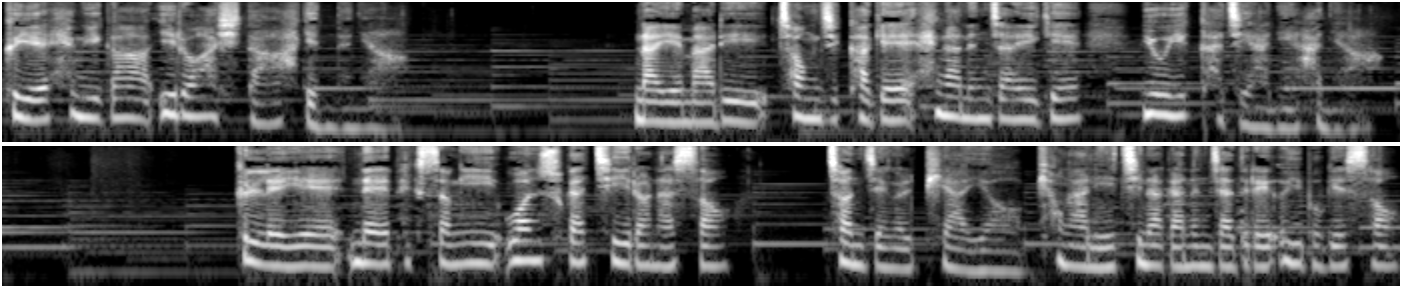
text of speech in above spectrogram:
그의 행위가 이러하시다 하겠느냐? 나의 말이 정직하게 행하는 자에게 유익하지 아니하냐? 근래에 내 백성이 원수같이 일어나서 전쟁을 피하여 평안히 지나가는 자들의 의복에서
